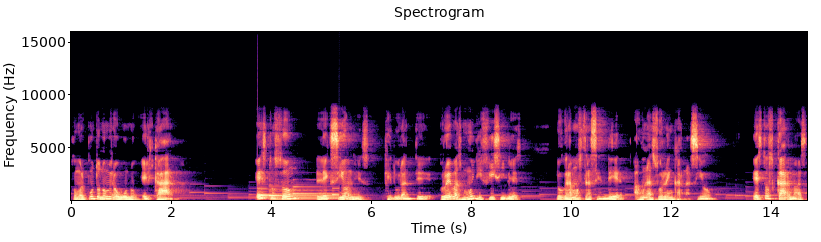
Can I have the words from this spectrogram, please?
como el punto número uno, el karma. Estos son lecciones que durante pruebas muy difíciles logramos trascender a una sola encarnación. Estos karmas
